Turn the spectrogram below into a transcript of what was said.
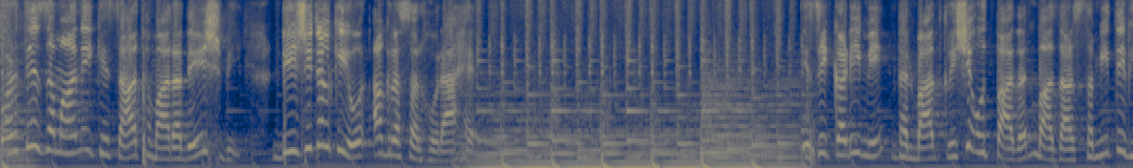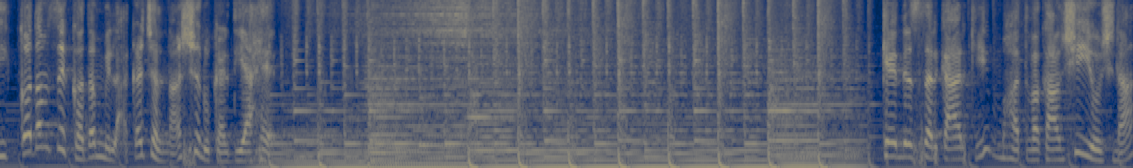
बढ़ते जमाने के साथ हमारा देश भी डिजिटल की ओर अग्रसर हो रहा है। इसी कड़ी में धनबाद कृषि उत्पादन बाज़ार समिति भी कदम से कदम मिलाकर चलना शुरू कर दिया है। केंद्र सरकार की महत्वाकांक्षी योजना,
